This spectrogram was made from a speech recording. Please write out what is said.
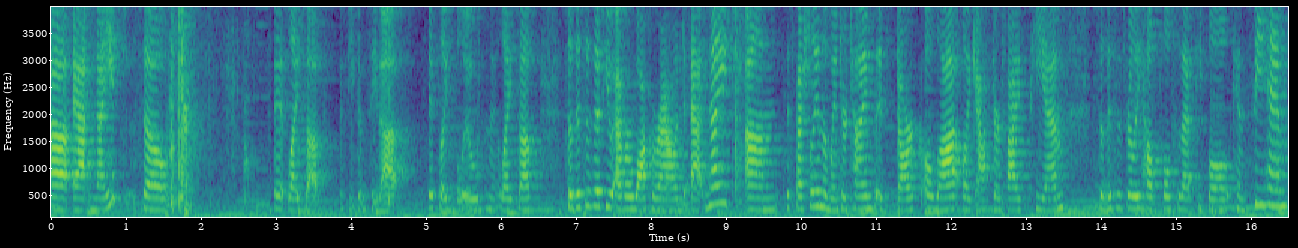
uh, at night. So it lights up if you can see that. It's like blue and it lights up. So this is if you ever walk around at night, um, especially in the winter times, it's dark a lot, like after 5 p.m. So this is really helpful so that people can see him.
